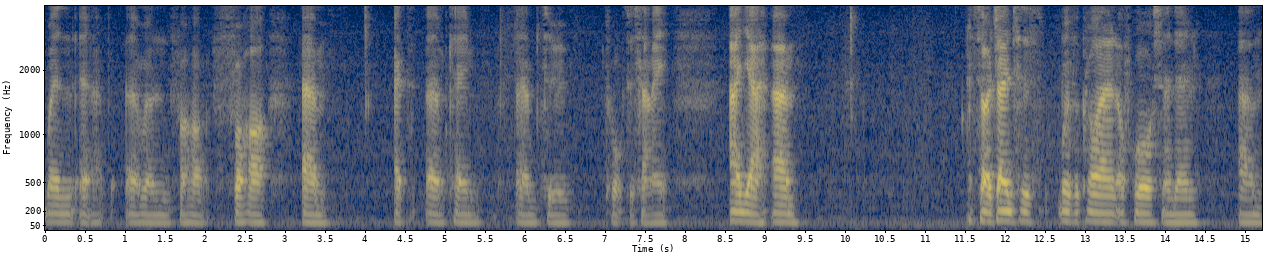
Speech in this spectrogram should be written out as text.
when it, uh, when for her um, came um, to talk to Sammy, and yeah, um, so James is with a client, of course, and then um,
